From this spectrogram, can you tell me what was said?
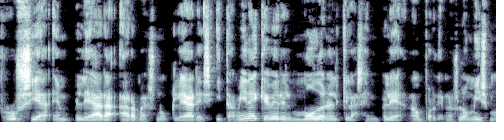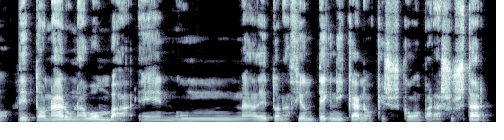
Rusia empleara armas nucleares y también hay que ver el modo en el que las emplea, ¿no? Porque no es lo mismo detonar una bomba en una detonación técnica, ¿no? Que eso es como para asustar,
